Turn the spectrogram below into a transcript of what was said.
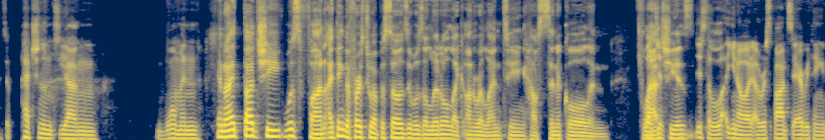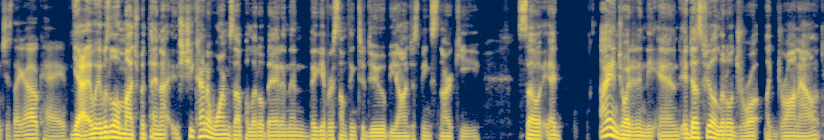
it's a petulant young woman. and I thought she was fun. I think the first two episodes it was a little like unrelenting how cynical and Well, flat just- she is. Just a you know a, a response to everything. It's just like okay, Yeah, it, it was a little much, but then I, she kind of warms up a little bit, and then they give her something to do beyond just being snarky. So it, I enjoyed it in the end. It does feel a little draw like drawn out.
